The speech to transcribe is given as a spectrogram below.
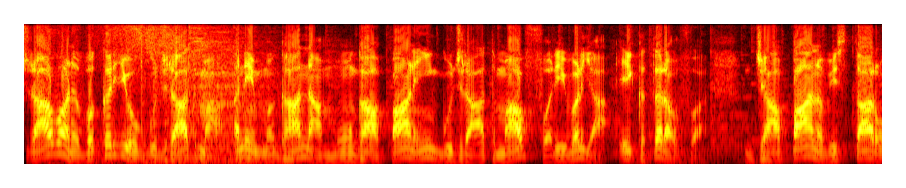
શ્રાવણ વકરીઓ ગુજરાતમાં અને મઘાના મોંઘા પાણી ગુજરાતમાં ફરી વળ્યા એક તરફ. જાપાન વિસ્તારો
